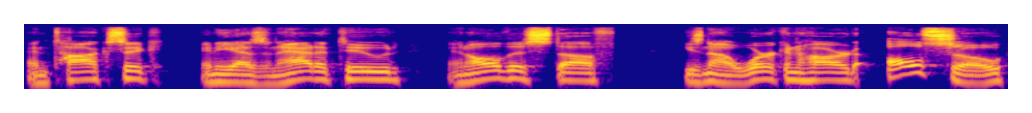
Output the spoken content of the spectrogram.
and toxic and he has an attitude and all this stuff, he's not working hard. Also,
